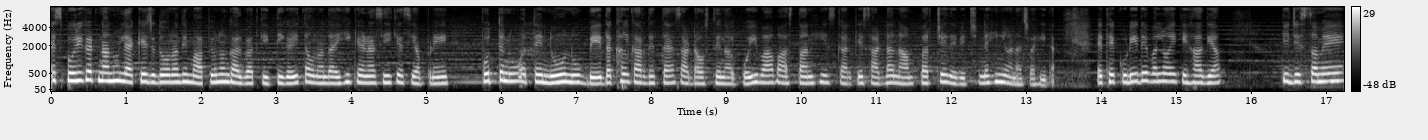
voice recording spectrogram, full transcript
ਇਸ ਪੂਰੀ ਘਟਨਾ ਨੂੰ ਲੈ ਕੇ ਜਦੋਂ ਉਹਨਾਂ ਦੇ ਮਾਪਿਓ ਨਾਲ ਗੱਲਬਾਤ ਕੀਤੀ ਗਈ ਤਾਂ ਉਹਨਾਂ ਦਾ ਇਹੀ ਕਹਿਣਾ ਸੀ ਕਿ ਅਸੀਂ ਆਪਣੇ ਪੁੱਤ ਨੂੰ ਅਤੇ ਨੂੰਹ ਨੂੰ ਬੇਦਖਲ ਕਰ ਦਿੱਤਾ ਹੈ। ਸਾਡਾ ਉਸ ਦੇ ਨਾਲ ਕੋਈ ਵਾਹ ਵਾਸਤਾ ਨਹੀਂ, ਇਸ ਕਰਕੇ ਸਾਡਾ ਨਾਮ ਪਰਚੇ ਦੇ ਵਿੱਚ ਨਹੀਂ ਆਣਾ ਚਾਹੀਦਾ। ਇੱਥੇ ਕੁੜੀ ਦੇ ਵੱਲੋਂ ਇਹ ਕਿਹਾ ਗਿਆ ਕਿ ਜਿਸ ਸਮੇਂ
